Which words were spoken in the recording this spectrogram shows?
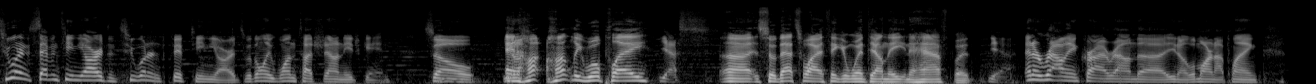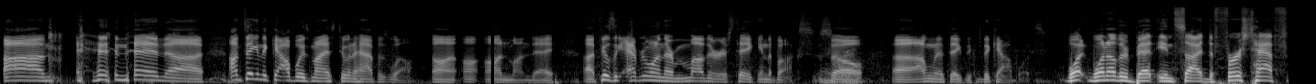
217 yards and 215 yards with only one touchdown in each game. So, And know- Hunt- Huntley will play. yes, Uh, so that's why I think it went down to eight and a half. But yeah, and a rallying cry around, uh, you know, Lamar not playing. Um, and then uh, I'm taking the Cowboys minus two and a half as well on on, on Monday. Uh, it feels like everyone and their mother is taking the Bucks, so uh, I'm going to take the, the Cowboys. what one other bet inside the first half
